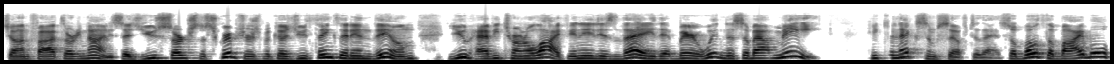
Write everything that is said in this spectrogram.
John 5:39 it says you search the scriptures because you think that in them you have eternal life and it is they that bear witness about me. He connects himself to that. So both the Bible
